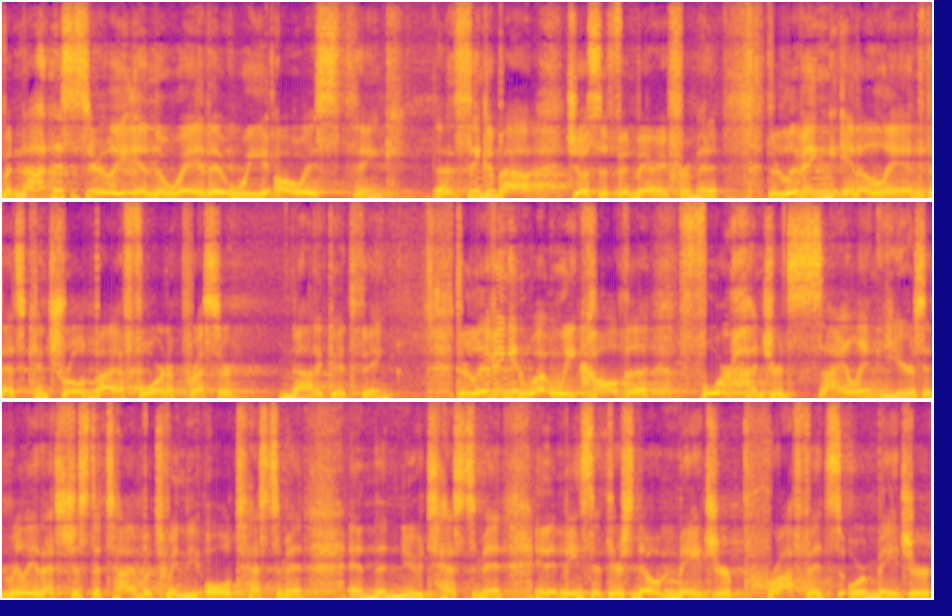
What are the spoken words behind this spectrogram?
But not necessarily in the way that we always think. Uh, think about Joseph and Mary for a minute. They're living in a land that's controlled by a foreign oppressor, not a good thing. They're living in what we call the 400 silent years. And really, that's just the time between the Old Testament and the New Testament. And it means that there's no major prophets or major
